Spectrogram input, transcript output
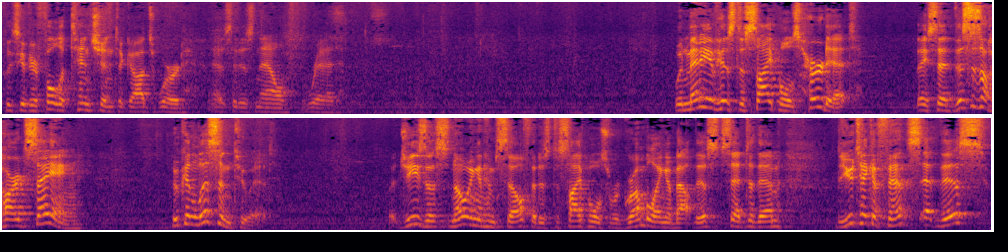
Please give your full attention to God's Word as it is now read. When many of his disciples heard it, they said, This is a hard saying. Who can listen to it? But Jesus, knowing in himself that his disciples were grumbling about this, said to them, Do you take offense at this?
